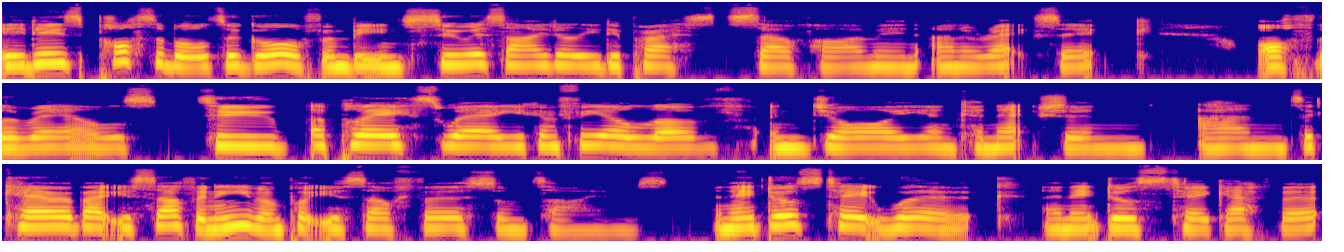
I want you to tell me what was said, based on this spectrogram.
it is possible to go from being suicidally depressed, self harming, anorexic, off the rails, to a place where you can feel love and joy and connection and to care about yourself and even put yourself first sometimes. And it does take work and it does take effort,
